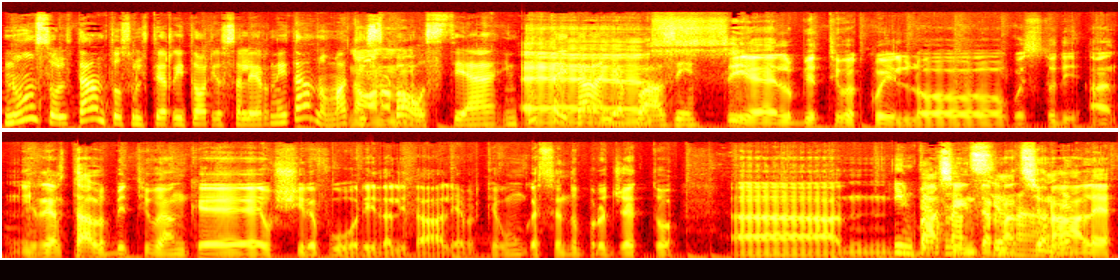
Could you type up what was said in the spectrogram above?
non soltanto sul territorio salernitano, ma No, ti no, no. sposti, eh, in tutta Eh, Italia quasi. Sì, eh, l'obiettivo è quello. Questo di- ah, in realtà l'obiettivo è anche uscire fuori dall'Italia, perché comunque essendo un progetto eh, di base internazionale,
